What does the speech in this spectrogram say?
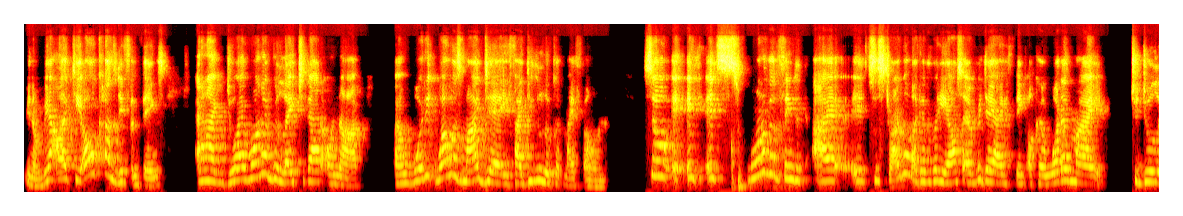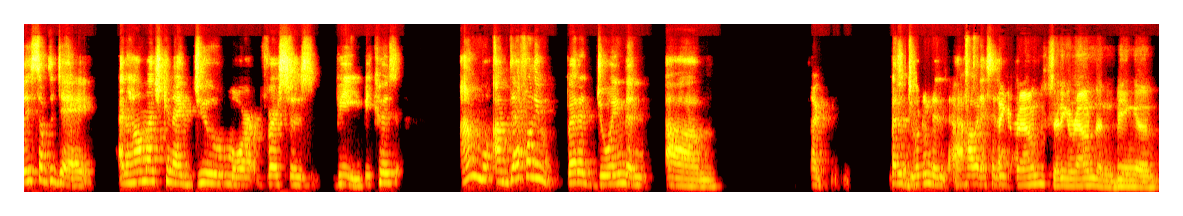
you know reality, all kinds of different things. And I'm like, do I want to relate to that or not? Uh, what what was my day if I didn't look at my phone? So it, it, it's one of the things that I it's a struggle like everybody else. Every day I think, okay, what are my to do list of the day, and how much can I do more versus be? Because I'm I'm definitely better doing than um, like better doing than uh, how would I say sitting that? around, sitting around and being a.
